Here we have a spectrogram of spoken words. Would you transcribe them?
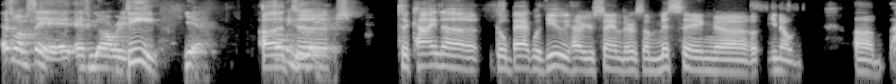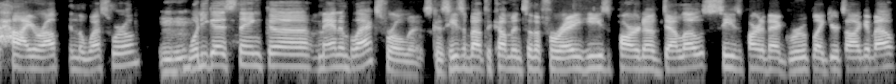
that's what I'm saying. As we already, D. yeah, Uh, to layers. to kind of go back with you, how you're saying there's a missing, uh, you know, uh, higher up in the Westworld. Mhm. What do you guys think uh, Man in Black's role is? Because he's about to come into the foray. He's part of Delos. He's part of that group, like you're talking about.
